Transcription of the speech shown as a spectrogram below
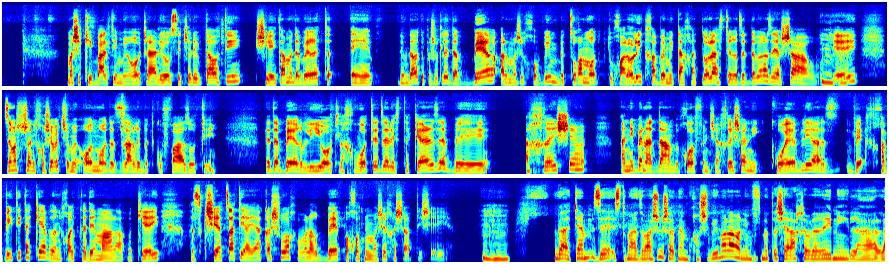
מה שקיבלתי מאוד שהיה לי אוסית שליוותה אותי שהיא הייתה מדברת אה, לימדה אותי פשוט לדבר על מה שחווים בצורה מאוד פתוחה לא להתחבא מתחת לא להסתיר את זה לדבר על זה ישר מהמם. אוקיי זה משהו שאני חושבת שמאוד מאוד עזר לי בתקופה הזאתי. לדבר להיות לחוות את זה להסתכל על זה ואחרי שאני בן אדם בכל אופן שאחרי שאני כואב לי אז וחוויתי את הכאב אז אני יכולה להתקדם הלאה אוקיי אז כשיצאתי היה קשוח אבל הרבה פחות ממה שחשבתי שיהיה. מהמם. ואתם זה זאת אומרת זה משהו שאתם חושבים עליו אני מפנה את השאלה עכשיו לריני ל, ל,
